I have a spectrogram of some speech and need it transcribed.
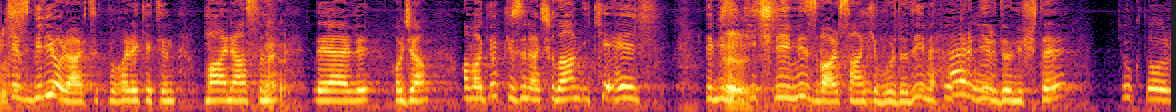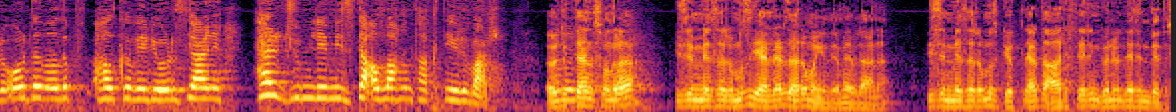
Herkes biliyor artık bu hareketin manasını değerli hocam. Ama gökyüzüne açılan iki el ve bizim Evet. hiçliğimiz var sanki burada değil mi? Her bir dönüşte Çok doğru. Oradan alıp halka veriyoruz. Yani her cümlemizde Allah'ın takdiri var. Öldükten sonra bizim mezarımızı yerlerde aramayın diyor Mevlana. Bizim mezarımız göklerde ariflerin gönüllerindedir.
